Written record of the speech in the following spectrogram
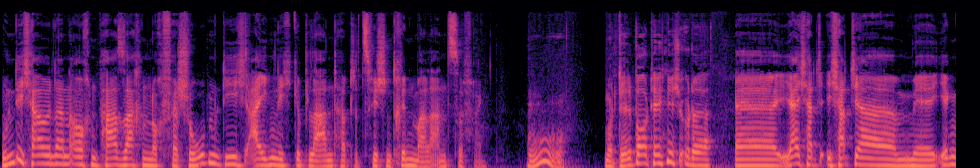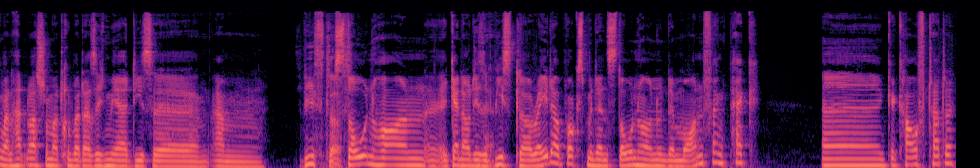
Und ich habe dann auch ein paar Sachen noch verschoben, die ich eigentlich geplant hatte, zwischendrin mal anzufangen. Uh, modellbautechnisch oder? Äh, ja, ich hatte, ich hatte ja mir, irgendwann hatten wir schon mal drüber, dass ich mir diese ähm. Stonehorn, äh, genau, diese ja. Beastler Raider Box mit den Stonehorn und dem Mornfang Pack äh, gekauft hatte.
